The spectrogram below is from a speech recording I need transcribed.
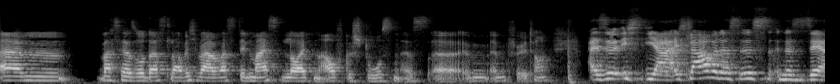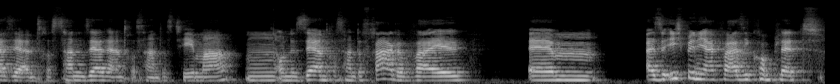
Ähm, was ja so das, glaube ich, war, was den meisten Leuten aufgestoßen ist äh, im, im Feuilleton. Also ich, ja, ich glaube, das ist eine sehr, sehr interessant, sehr, sehr interessantes Thema mm, und eine sehr interessante Frage, weil ähm, also ich bin ja quasi komplett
